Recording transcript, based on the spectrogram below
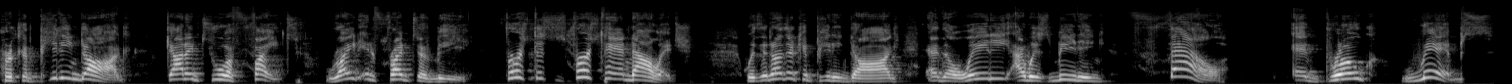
Her competing dog got into a fight right in front of me. First, this is firsthand knowledge with another competing dog, and the lady I was meeting fell and broke ribs.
